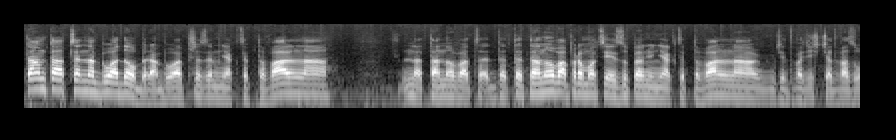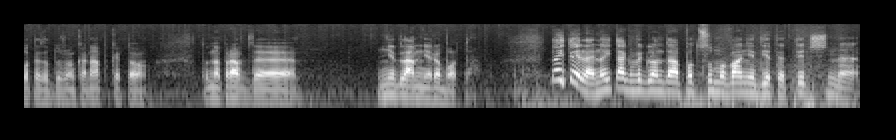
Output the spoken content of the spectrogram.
Tamta cena była dobra, była przeze mnie akceptowalna. Na- Ta nowa, ta, ta nowa promocja jest zupełnie nieakceptowalna, gdzie 22 zł za dużą kanapkę to, to naprawdę nie dla mnie robota. No i tyle. No i tak wygląda podsumowanie dietetyczne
